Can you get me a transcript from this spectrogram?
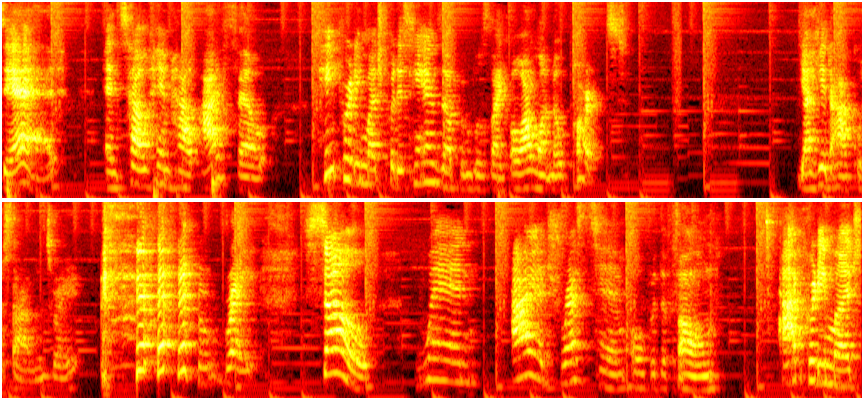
dad and tell him how I felt, he pretty much put his hands up and was like, Oh, I want no parts. Y'all hear the aqua silence, right? right. So when I addressed him over the phone, I pretty much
